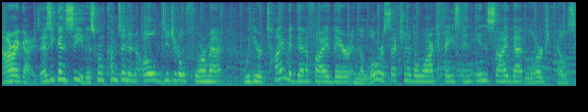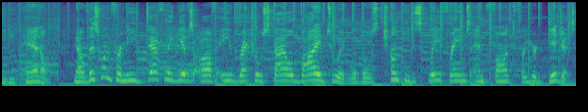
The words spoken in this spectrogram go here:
Alright guys, as you can see, this one comes in an all digital format with your time identified there in the lower section of the watch face and inside that large LCD panel. Now this one for me definitely gives off a retro style vibe to it with those chunky display frames and fonts for your digits.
